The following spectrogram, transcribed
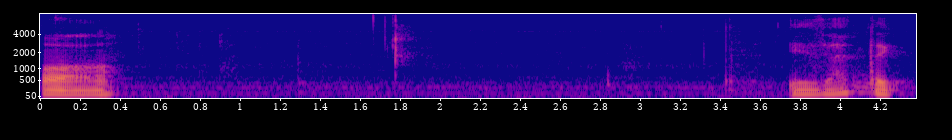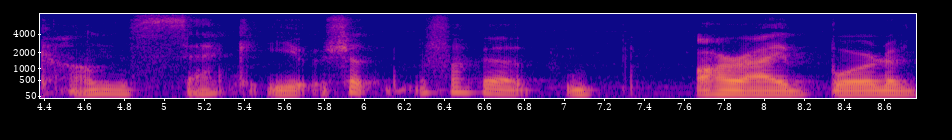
Aw. Is that the cum sec? You shut the fuck up. RI Board of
